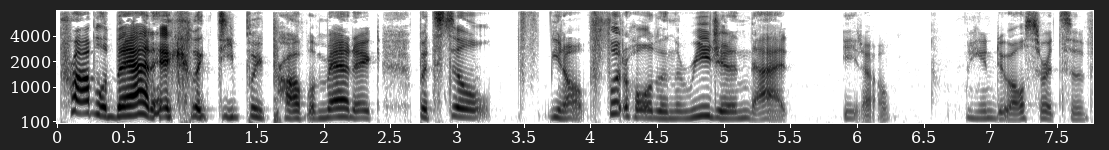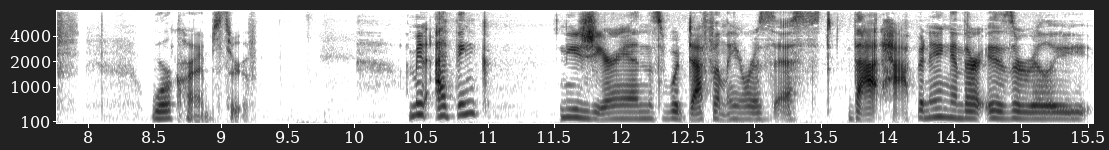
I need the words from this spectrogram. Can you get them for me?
problematic, like deeply problematic, but still, you know, foothold in the region that, you know, we can do all sorts of war crimes through? I mean, I think Nigeriens would definitely resist that happening. And there is a really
